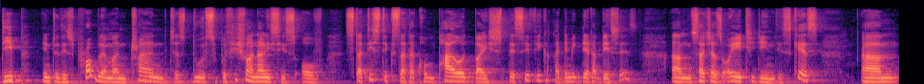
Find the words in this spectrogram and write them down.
deep into this problem and try and just do a superficial analysis of statistics that are compiled by specific academic databases, um, such as OATD in this case, um,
